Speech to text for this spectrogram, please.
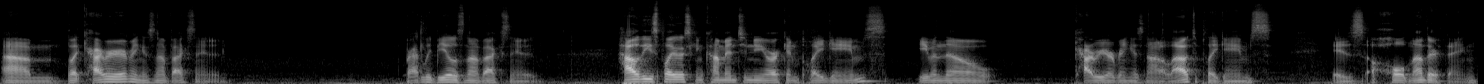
um, but Kyrie Irving is not vaccinated. Bradley Beal is not vaccinated. How these players can come into New York and play games, even though Kyrie Irving is not allowed to play games, is a whole nother thing.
